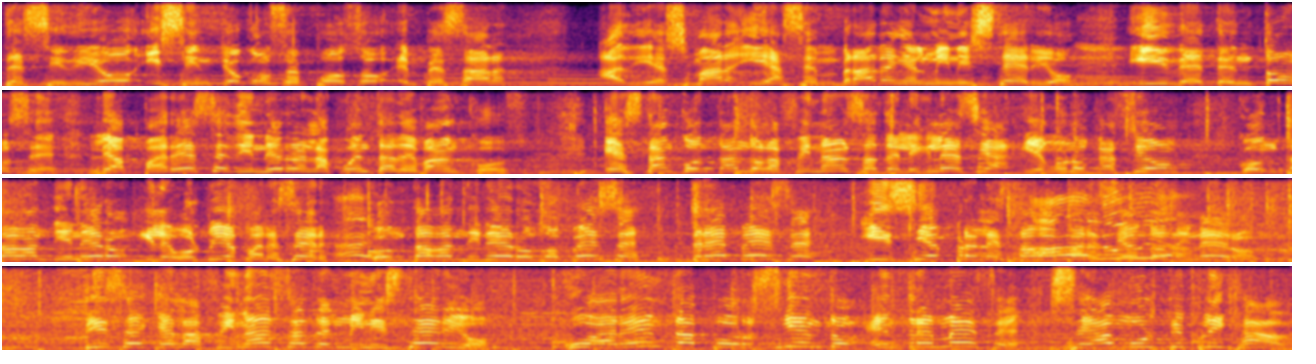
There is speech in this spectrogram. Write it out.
decidió y sintió con su esposo empezar a diezmar y a sembrar en el ministerio. Y desde entonces le aparece dinero en la cuenta de bancos. Están contando las finanzas de la iglesia y en una ocasión contaban dinero y le volvía a aparecer. Contaban dinero dos veces, tres veces y siempre le estaba apareciendo dinero. Dice que las finanzas del ministerio, 40% en tres meses, se ha multiplicado.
